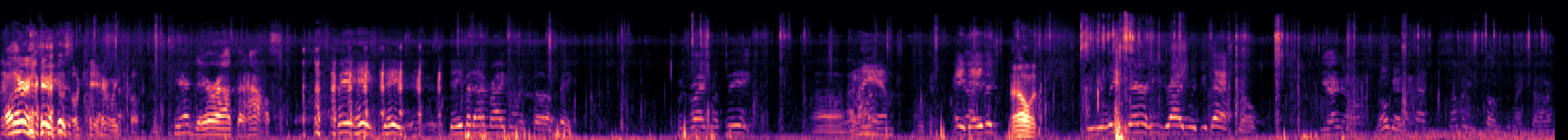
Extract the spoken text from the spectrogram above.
Oh, there he is. Okay, here we go. He had to air out the house. hey, hey, hey, David, I'm riding with uh, Big. Who's riding with me? Uh, I am. Okay. Hey, David. Alan. When you leave there, he's riding with you back, though. Yeah, I know. Okay. I got somebody's.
